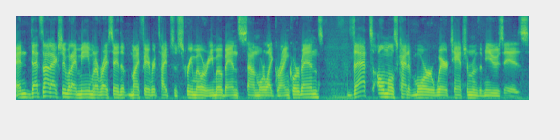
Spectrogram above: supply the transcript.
and that's not actually what I mean whenever I say that my favorite types of screamo or emo bands sound more like grindcore bands. That's almost kind of more where Tantrum of the Muse is.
